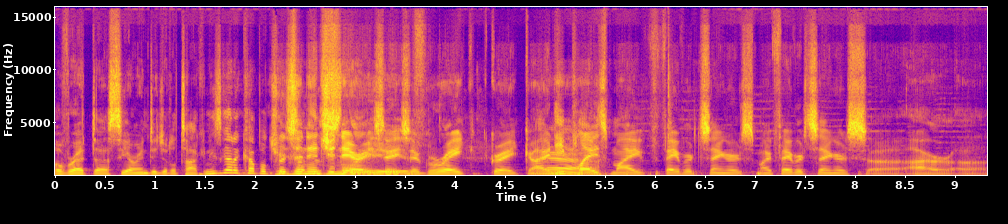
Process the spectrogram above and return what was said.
over at uh, CRN Digital Talk, and he's got a couple tricks. He's an engineer. He's, he's a great, great guy, and he plays my favorite singers. My favorite singers uh, are uh,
